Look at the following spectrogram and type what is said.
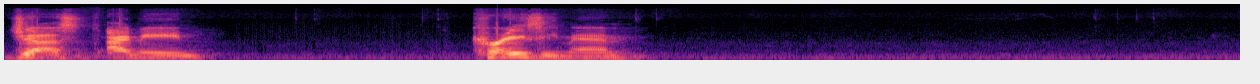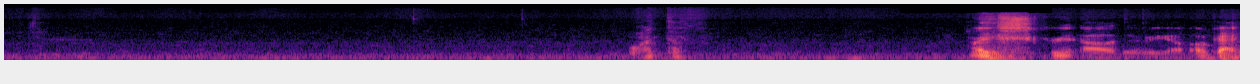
Just, I mean, crazy, man. What the? f- My screen. Oh, there we go. Okay.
